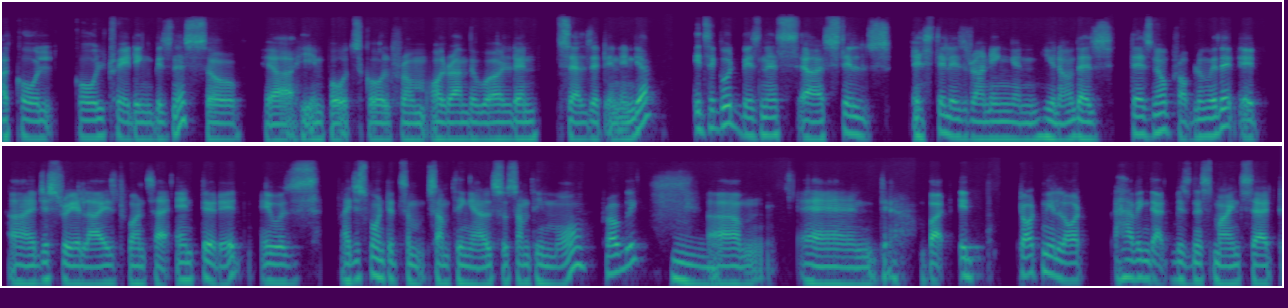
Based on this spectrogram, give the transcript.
a coal coal trading business so yeah he imports coal from all around the world and sells it in india it's a good business uh, still it still is running and you know there's there's no problem with it it i just realized once i entered it it was I just wanted some something else or something more, probably. Mm. Um, and but it taught me a lot. Having that business mindset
